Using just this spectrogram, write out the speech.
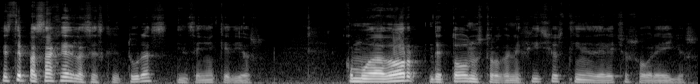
Este pasaje de las Escrituras enseña que Dios, como dador de todos nuestros beneficios, tiene derecho sobre ellos,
